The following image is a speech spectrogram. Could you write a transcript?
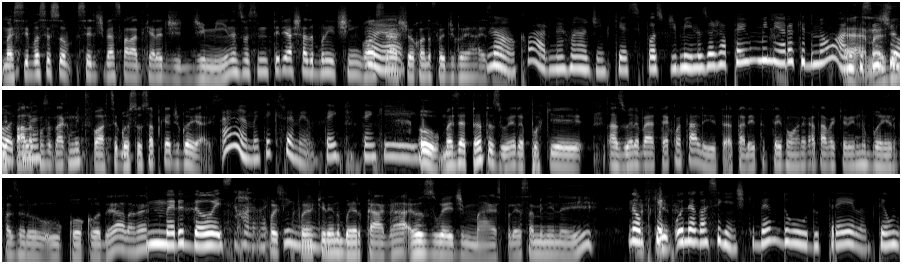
Mas se você sou- se ele tivesse falado que era de, de Minas, você não teria achado bonitinho igual Não, você é. achou quando foi de Goiás. Não, claro, né, Ronaldinho? Porque se fosse de Minas, eu já tenho um mineiro aqui do meu lado, É, preciso mas ele outro, fala né? com sotaque muito forte. Você gostou só porque é de Goiás. É, mas tem que ser mesmo. Tem que. Tem que... Oh, mas é tanta zoeira, porque a zoeira vai até com a Thalita. A Thalita teve uma hora que ela tava querendo ir no banheiro fazendo o, cocô dela, né? Número dois, Foi, Ronaldinho. foi querendo ir no banheiro cagar, eu zoei demais. Falei, essa menina aí. Não, porque filha, o negócio é o seguinte, que dentro do, do trailer tem um,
